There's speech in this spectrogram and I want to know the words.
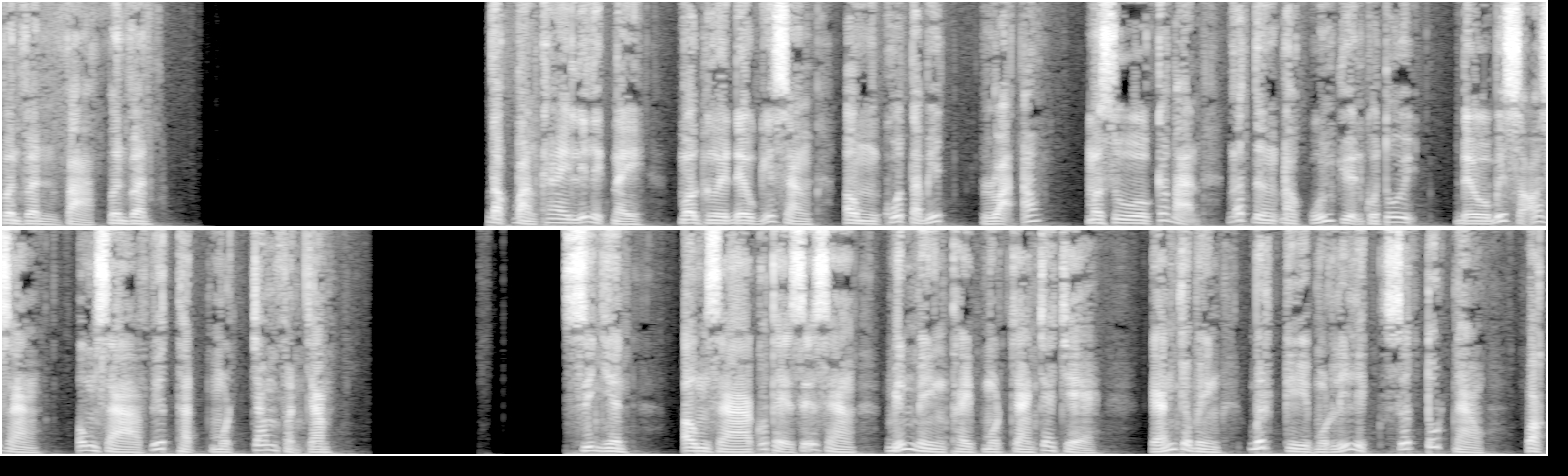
vân vân và vân vân. Đọc bản khai lý lịch này, mọi người đều nghĩ rằng ông Quotabit loạn óc. Mặc dù các bạn đã từng đọc cuốn truyện của tôi đều biết rõ ràng ông già viết thật 100%. Dĩ nhiên, ông già có thể dễ dàng biến mình thành một chàng trai trẻ, gắn cho mình bất kỳ một lý lịch rất tốt nào, hoặc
